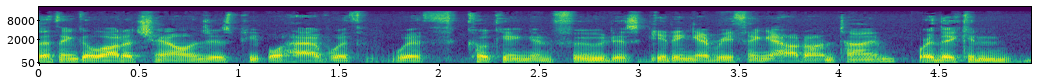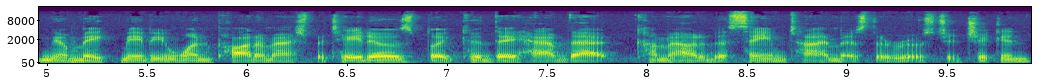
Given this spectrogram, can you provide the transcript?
because I think a lot of challenges people have with, with cooking and food is getting everything out on time, where they can you know make maybe one pot of mashed potatoes, but could they have that come out at the same time as the roasted chicken?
